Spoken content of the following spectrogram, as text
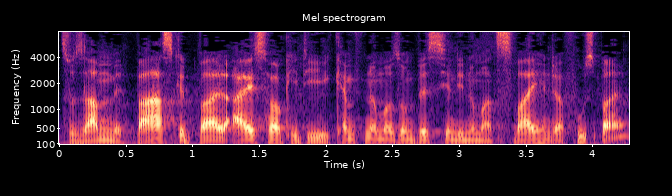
zusammen mit Basketball, Eishockey, die kämpfen immer so ein bisschen die Nummer zwei hinter Fußball.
